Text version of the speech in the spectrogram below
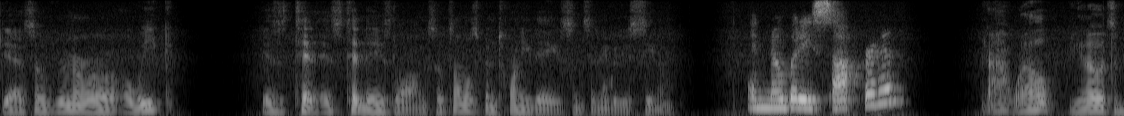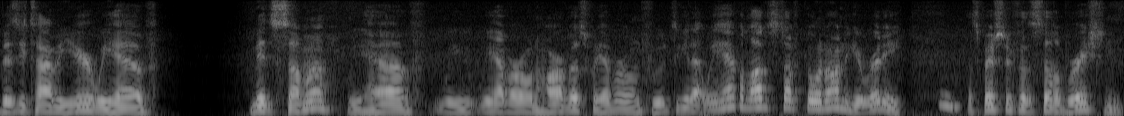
yeah. So remember, a week is ten is ten days long, so it's almost been twenty days since anybody's seen him. And nobody sought for him? Ah, well, you know it's a busy time of year. We have midsummer. We have we we have our own harvest. We have our own food to get out. We have a lot of stuff going on to get ready, especially for the celebration.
